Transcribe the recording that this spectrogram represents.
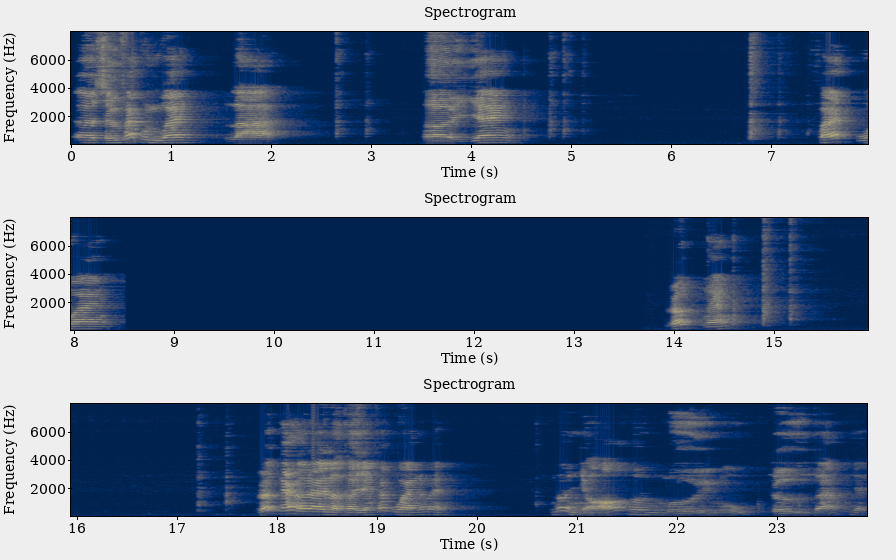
ờ, sự phát huỳnh quang là thời gian phát quang rất ngắn. Rất ngắn ở đây là thời gian phát quang đó em. Nó nhỏ hơn 10 mũ trừ 8 giây.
